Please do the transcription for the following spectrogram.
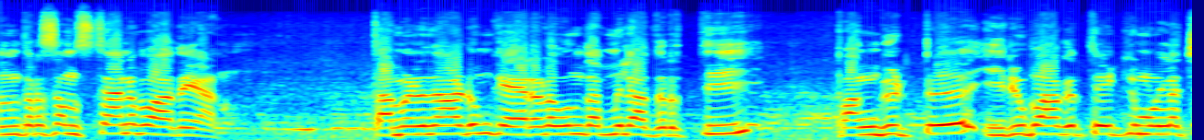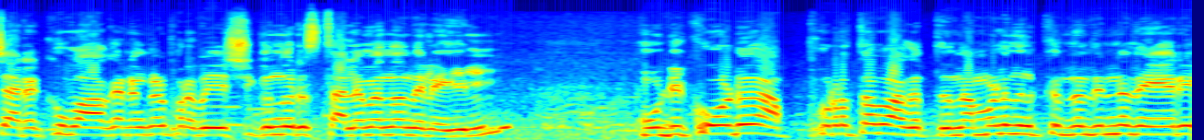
അന്തർ സംസ്ഥാന പാതയാണ്. തമിഴ്നാടും കേരളവും തമ്മിൽ അതിർത്തി പങ്കിട്ട് ഇരുഭാഗത്തേക്കുമുള്ള ചരക്ക് വാഹനങ്ങൾ പ്രവേശിക്കുന്ന ഒരു സ്ഥലമെന്ന നിലയിൽ മുടിക്കോട് അപ്പുറത്തെ ഭാഗത്ത് നമ്മൾ നിൽക്കുന്നതിന്റെ നേരെ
